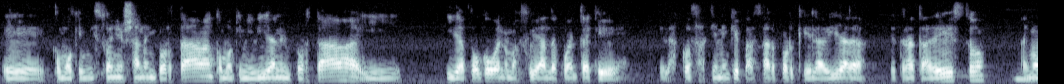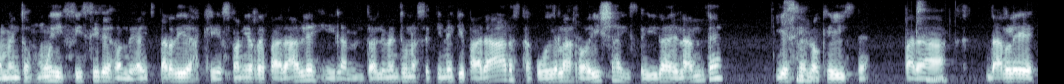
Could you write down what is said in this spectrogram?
eh, como que mis sueños ya no importaban, como que mi vida no importaba y, de a poco, bueno, me fui dando cuenta que, las cosas tienen que pasar porque la vida se trata de esto. Hay momentos muy difíciles donde hay pérdidas que son irreparables y lamentablemente uno se tiene que parar, sacudir las rodillas y seguir adelante. Y eso es lo que hice para darle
